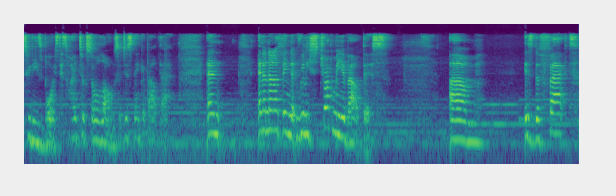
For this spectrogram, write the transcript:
to these boys. That's why it took so long. So just think about that. And and another thing that really struck me about this um, is the fact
